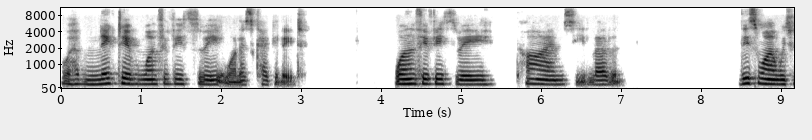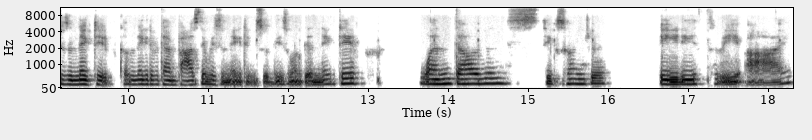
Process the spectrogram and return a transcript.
we have negative 153. Well, let's calculate. 153 times 11. This one, which is a negative, because negative times positive is a negative. So this one get negative 1,683i.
